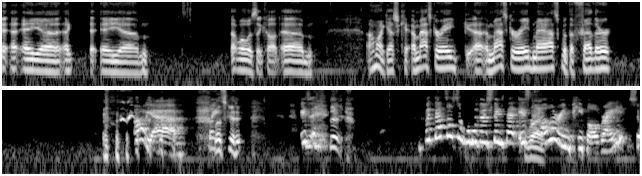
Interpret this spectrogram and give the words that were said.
a a, a, a um, uh, what was it called? Um, oh my gosh, a masquerade uh, a masquerade mask with a feather. oh yeah, like, let's get. It's, but that's also one of those things that is right. coloring people, right? So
